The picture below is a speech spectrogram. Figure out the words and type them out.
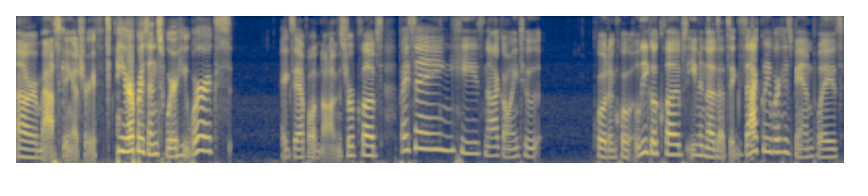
uh, or masking a truth. He represents where he works, example, non strip clubs, by saying he's not going to quote unquote illegal clubs, even though that's exactly where his band plays.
